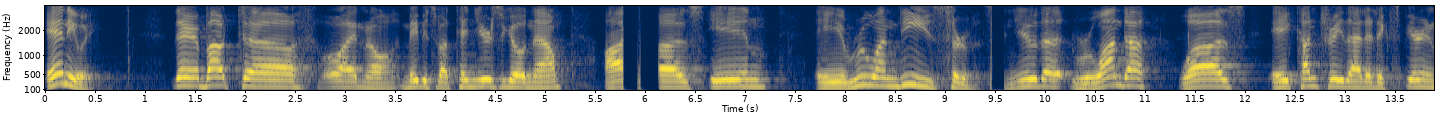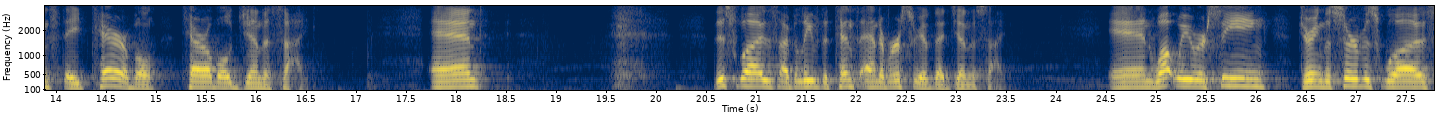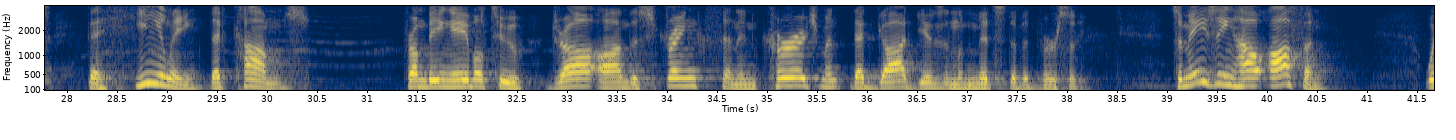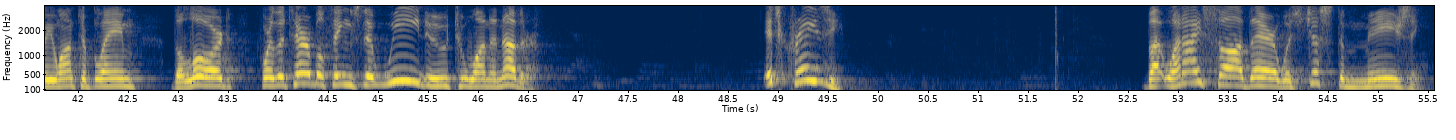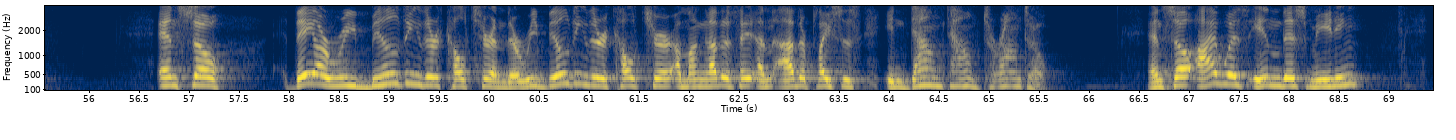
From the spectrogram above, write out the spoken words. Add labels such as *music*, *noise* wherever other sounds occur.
Anyway, there about, uh, oh, I don't know, maybe it's about 10 years ago now, I was in a Rwandese service. I knew that Rwanda was a country that had experienced a terrible, terrible genocide. And this was, I believe, the 10th anniversary of that genocide. And what we were seeing during the service was the healing that comes from being able to draw on the strength and encouragement that God gives in the midst of adversity. It's amazing how often we want to blame the Lord for the terrible things that we do to one another. It's crazy. But what I saw there was just amazing. And so they are rebuilding their culture, and they're rebuilding their culture, among other, th- and other places, in downtown Toronto. And so I was in this meeting,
